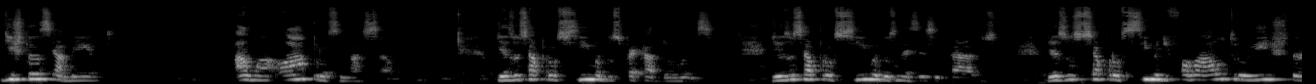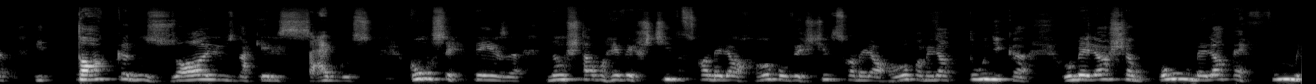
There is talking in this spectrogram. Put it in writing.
distanciamento, há uma aproximação. Jesus se aproxima dos pecadores. Jesus se aproxima dos necessitados. Jesus se aproxima de forma altruísta e toca nos olhos daqueles cegos com certeza não estavam revestidos com a melhor roupa, ou vestidos com a melhor roupa, a melhor túnica, o melhor shampoo, o melhor perfume.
